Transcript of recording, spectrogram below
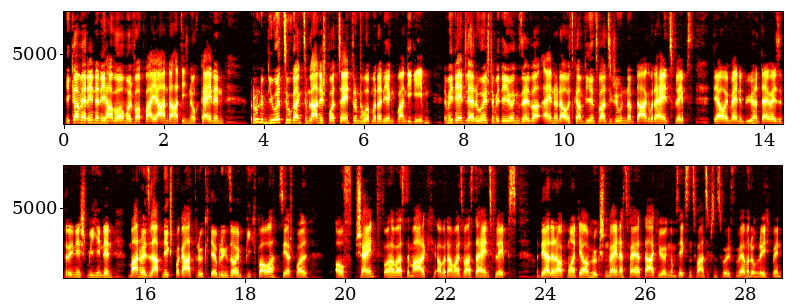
Ich kann mich erinnern, ich habe auch mal vor ein paar Jahren, da hatte ich noch keinen rund um die Uhr Zugang zum Landessportzentrum, da wurde mir dann irgendwann gegeben, damit endlich Ruhe ist, damit der Jürgen selber ein- und auskam, 24 Stunden am Tag, aber der Heinz Fleps, der auch in meinen Büchern teilweise drin ist, mich in den Manuel Slapnik Spagat drückt, der übrigens auch im Peak Bauer sehr mal aufscheint. Vorher war es der Mark, aber damals war es der Heinz Fleps. Und der hat dann auch gemeint, ja, am höchsten Weihnachtsfeiertag, Jürgen, am 26.12. wäre mir doch recht, wenn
